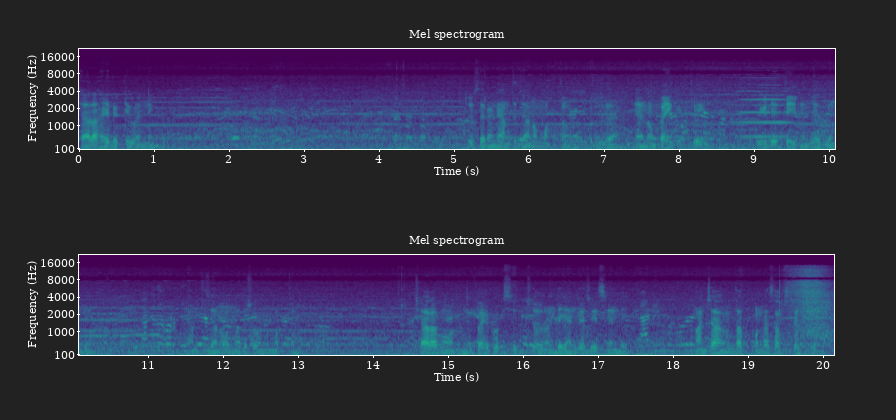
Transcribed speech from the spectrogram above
చాలా హైలైట్ ఇవన్నీ. చూసారండి అంత జనం మొత్తం. ఫుల్గా నేను పైకి వీడియో తీయడం జరిగింది. ఎంత జనం ఉన్నారో చూడండి మొత్తం. చాలా బాగుంటుంది. ఫైర్ వర్క్స్ చూడండి ఎంజాయ్ చేసేయండి. మన ఛానల్ తప్పకుండా సబ్స్క్రైబ్ చేయండి.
